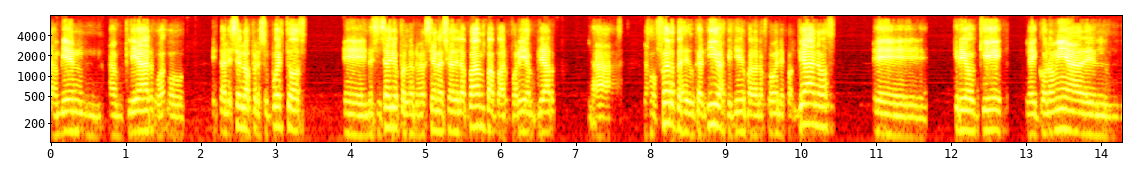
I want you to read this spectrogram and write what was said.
también ampliar o, establecer los presupuestos eh, necesarios para la Universidad Nacional de La Pampa, para poder ampliar las ofertas educativas que tienen para los jóvenes pampeanos. Eh, creo que la economía del,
